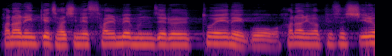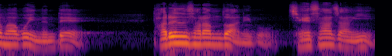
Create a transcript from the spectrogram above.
하나님께 자신의 삶의 문제를 토해내고 하나님 앞에서 씨름하고 있는데 다른 사람도 아니고 제사장이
